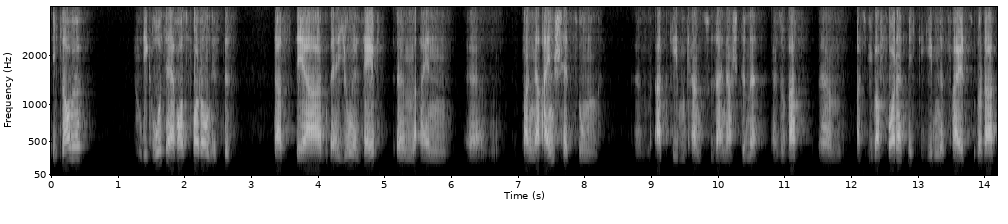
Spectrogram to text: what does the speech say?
Ich glaube, die große Herausforderung ist es, dass der äh, Junge selbst ähm, ein, äh, eine Einschätzung ähm, abgeben kann zu seiner Stimme. Also was, ähm, was überfordert mich gegebenenfalls oder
